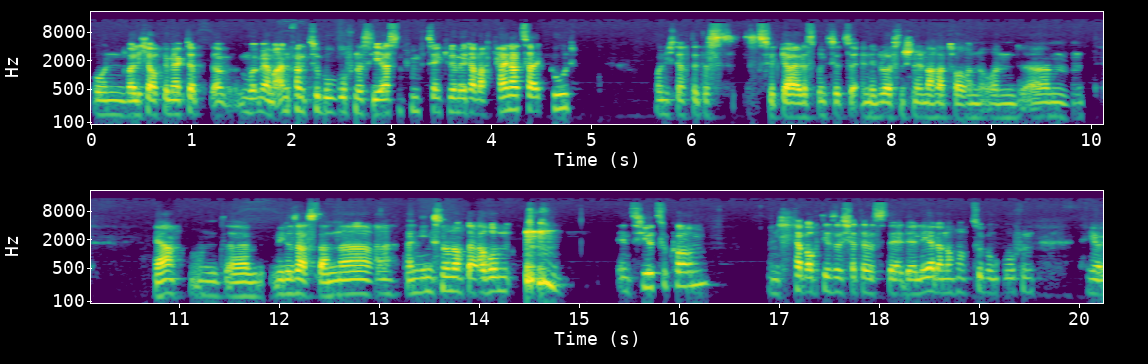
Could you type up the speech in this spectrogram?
Und weil ich auch gemerkt habe, da wurde mir am Anfang zugerufen, dass die ersten 15 Kilometer macht keiner Zeit gut. Und ich dachte, das, das wird geil, das bringst du zu Ende, du läufst einen schnellen Marathon. Und ähm, ja, und äh, wie du sagst, dann, äh, dann ging es nur noch darum, ins Ziel zu kommen. Und ich habe auch dieses, ich hatte das der, der Lehrer dann noch, noch zugerufen, ja,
